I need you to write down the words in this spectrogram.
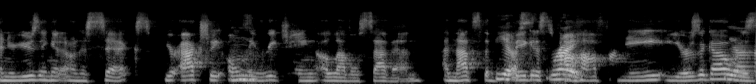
and you're using it on a six, you're actually only mm-hmm. reaching a level seven. And that's the yes, biggest right. aha for me years ago yeah. was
